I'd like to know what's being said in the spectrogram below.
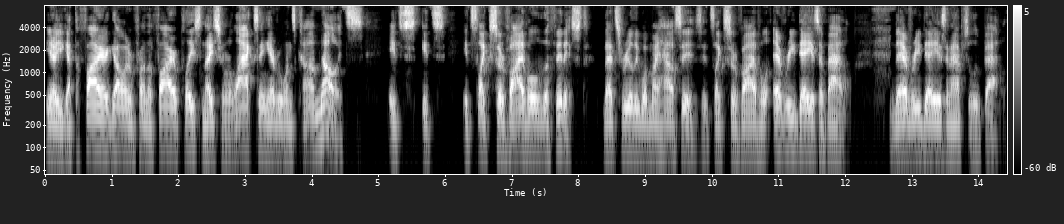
You know, you got the fire going in front of the fireplace, nice and relaxing. Everyone's calm. No, it's it's it's it's like survival of the fittest. That's really what my house is. It's like survival. Every day is a battle. Every day is an absolute battle.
